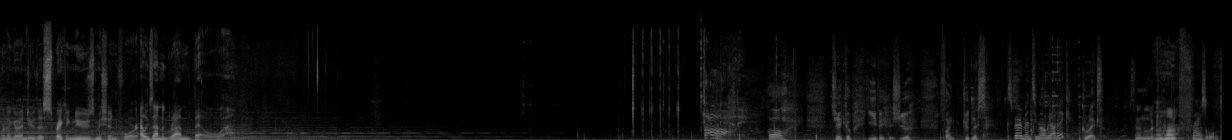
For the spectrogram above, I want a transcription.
we're going to go ahead and do this breaking news mission for Alexander Graham Bell. Oh, Jacob, Evie, it's you. Thank goodness. Experimenting, are we, Alec? Correct. And looking Uh-huh. a bit frazzled.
